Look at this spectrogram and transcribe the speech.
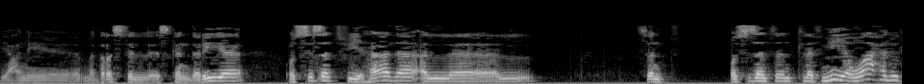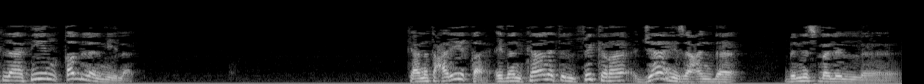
يعني مدرسة الإسكندرية أسست في هذا سنة أسست سنة 331 قبل الميلاد. كانت عريقة. إذا كانت الفكرة جاهزة عند بالنسبة لل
